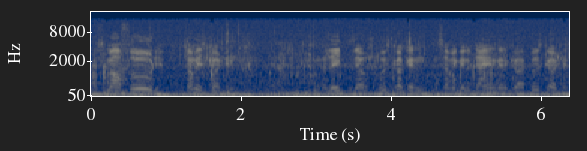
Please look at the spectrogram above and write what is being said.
I smell food. Somebody's cooking. They, that, who's cooking? Is somebody gonna Diane gonna cook? Who's cooking?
